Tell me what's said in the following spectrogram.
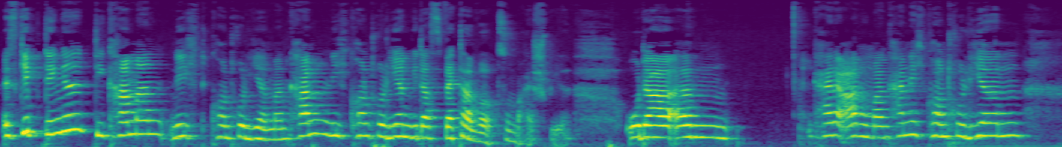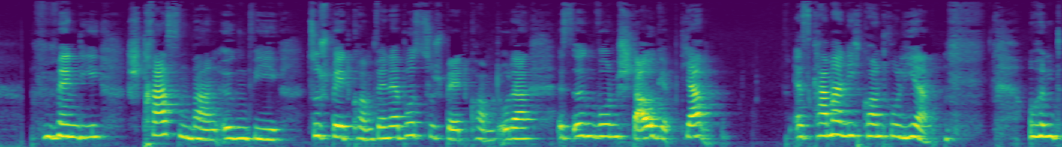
Es gibt Dinge, die kann man nicht kontrollieren. Man kann nicht kontrollieren, wie das Wetter wird zum Beispiel. Oder ähm, keine Ahnung, man kann nicht kontrollieren, wenn die Straßenbahn irgendwie zu spät kommt, wenn der Bus zu spät kommt oder es irgendwo einen Stau gibt. Ja, es kann man nicht kontrollieren. Und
